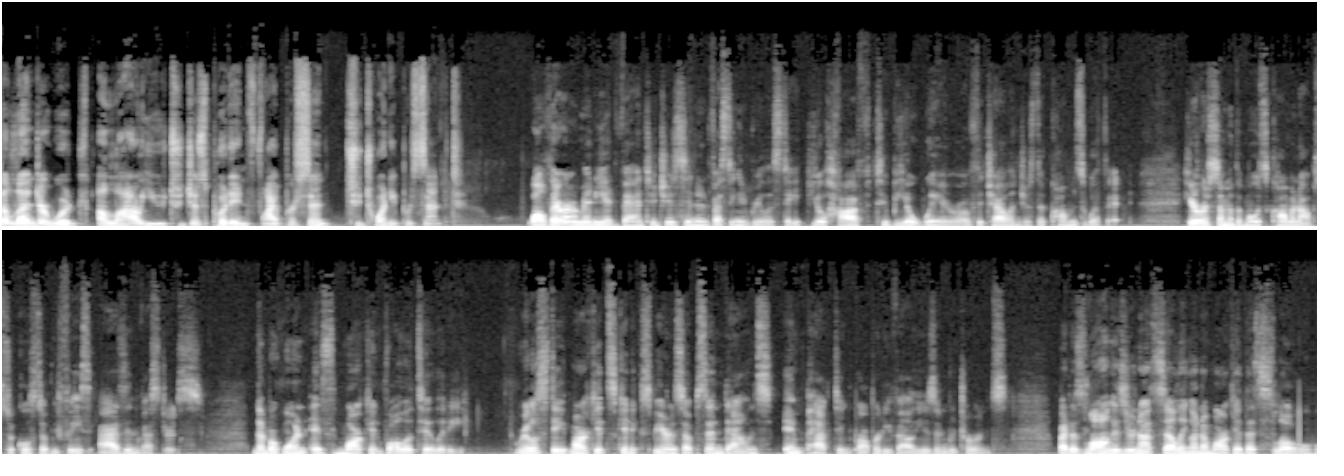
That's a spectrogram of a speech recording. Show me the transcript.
the lender would allow you to just put in 5% to 20%? While there are many advantages in investing in real estate, you'll have to be aware of the challenges that comes with it. Here are some of the most common obstacles that we face as investors. Number 1 is market volatility. Real estate markets can experience ups and downs, impacting property values and returns. But as long as you're not selling on a market that's slow,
